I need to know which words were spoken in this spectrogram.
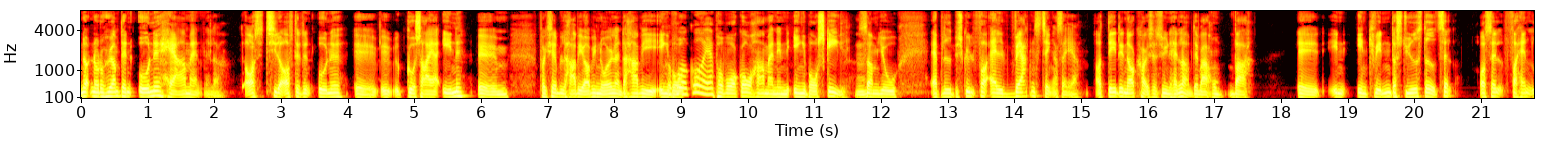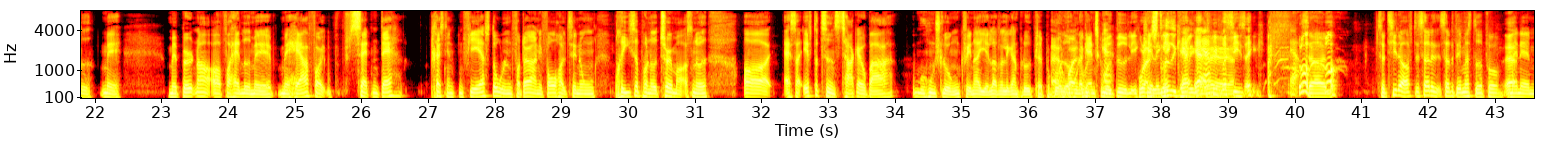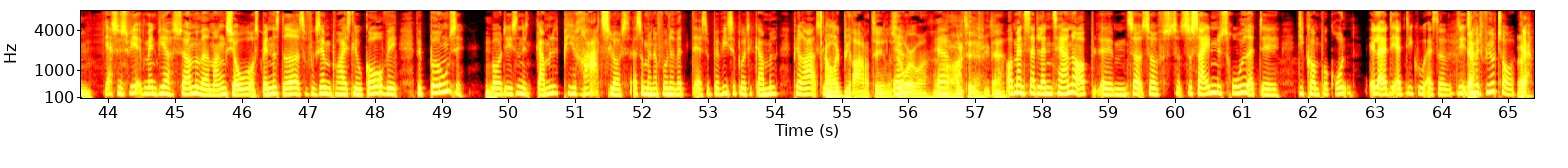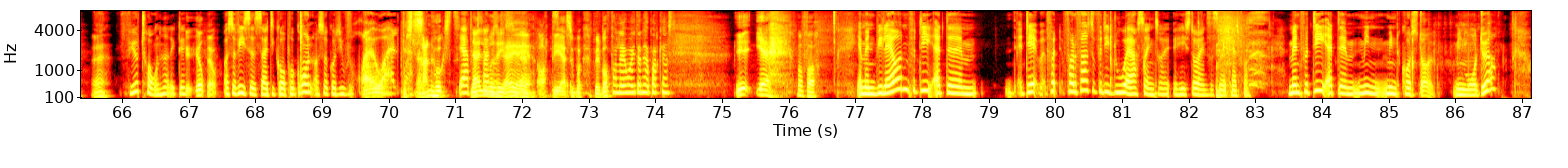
når, når du hører om den onde herremand, eller også tit og ofte den onde øh, øh, godsejerinde. Øh, for eksempel har vi oppe i Nordjylland, der har vi På Ingeborg... Vorgård, ja. På vores gård har man en Ingeborg Skel, mm. som jo er blevet beskyldt for alverdens ting og sager. Og det, det nok højst sandsynligt handler om, det var, at hun var øh, en, en kvinde, der styrede stedet selv, og selv forhandlede med, med bønder og forhandlede med, med herrefolk. Satte den da Christian den 4. stolen for døren i forhold til nogle priser på noget tømmer og sådan noget. Og altså, eftertidens tak er jo bare, hun slog unge kvinder ihjel, og der ligger en blodplet på Ja, gulvet, hun og hun er var- ganske Ja. modbydelig Hun er en kælling, stridig ikke? kælling, Ja, ja, ja, ja, ja. præcis, ikke? Ja. Så, Så tit og ofte, så er det så er det, det man støder på. Ja. Ja. Men øhm, Jeg synes, vi, men vi har sørme været mange sjove og spændende steder. Altså for eksempel på Hejslev Gård ved, ved Bogense, mm. hvor det er sådan et gammelt piratslot. Altså man har fundet hvad, altså beviser på det gamle piratslot. at holde pirater til, eller Ja. sørøver. Ja. Hold Ah, er til. fedt. Ja. Og man satte lanterner op, øhm, så, så, så, så sejlene troede, at øh, de kom på grund. Eller at, de- at de kunne, altså, det, ja. som Ja. et fyrtårn. Ja. Ja. Fyrtårn hedder det ikke det? Jo. Jo. Og så viser det sig, at de går på grund, og så går de ud og røver alt. På strandhugst. Ja, på Ja, præcis. Ja, ja, ja. Åh, det er super. Men hvorfor laver I den her podcast? Ja, ja, hvorfor? Jamen, vi laver den, fordi at... Øh, det, for, for det første, fordi du er så inter- historieinteresseret, Kasper. Men fordi, at øh, min, min kort står, min mor dør,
